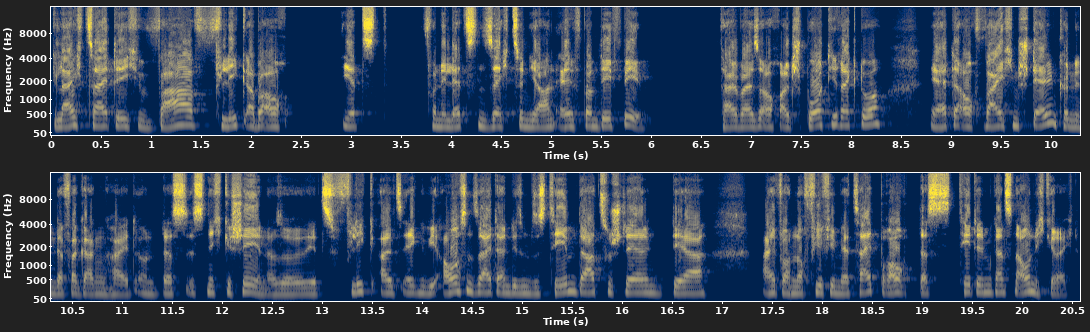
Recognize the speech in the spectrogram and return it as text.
Gleichzeitig war Flick aber auch jetzt von den letzten 16 Jahren elf beim DFB. Teilweise auch als Sportdirektor. Er hätte auch Weichen stellen können in der Vergangenheit und das ist nicht geschehen. Also jetzt Flick als irgendwie Außenseiter in diesem System darzustellen, der einfach noch viel, viel mehr Zeit braucht, das täte dem Ganzen auch nicht gerecht.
